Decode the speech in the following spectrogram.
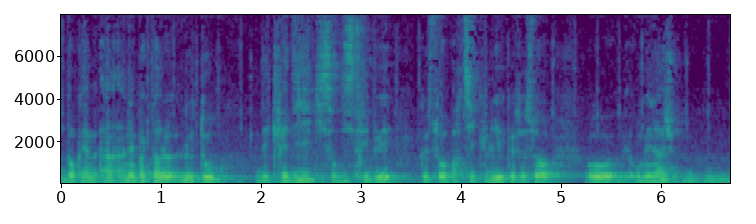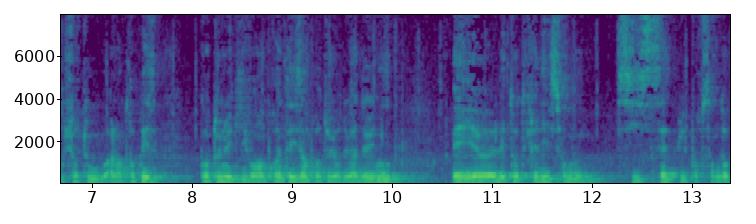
donc en, impactant le, taux des crédits qui sont distribués, que ce soit aux particuliers, que ce soit aux, ménages ou, surtout à l'entreprise, compte tenu qu'ils vont emprunter, ils empruntent aujourd'hui à 2,5 et euh, les taux de crédit sont 6, 7, 8%. Donc,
